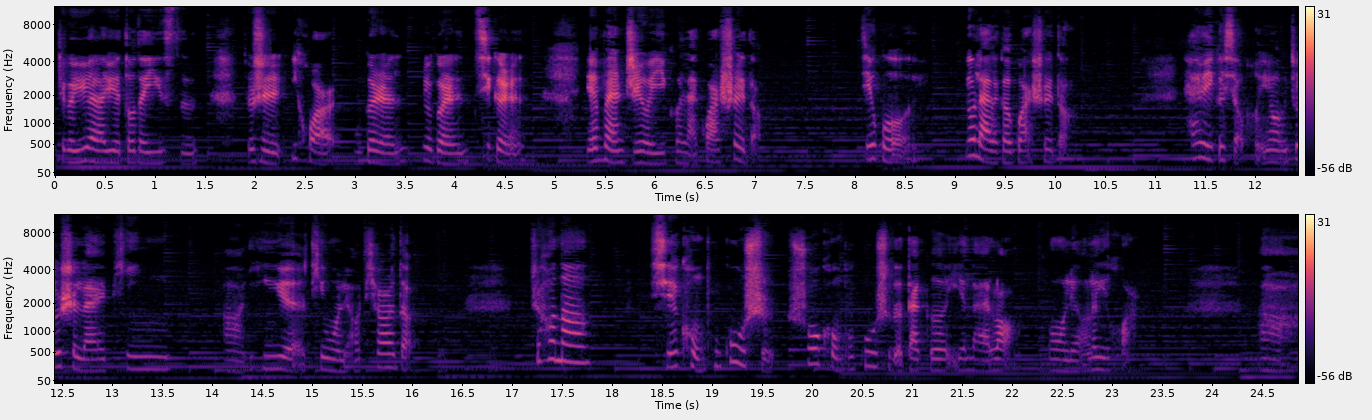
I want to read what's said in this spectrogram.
这个越来越多的意思，就是一会儿五个人、六个人、七个人，原本只有一个来挂睡的，结果又来了个挂睡的，还有一个小朋友就是来听啊音乐、听我聊天的。之后呢，写恐怖故事、说恐怖故事的大哥也来了，跟我聊了一会儿。啊，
